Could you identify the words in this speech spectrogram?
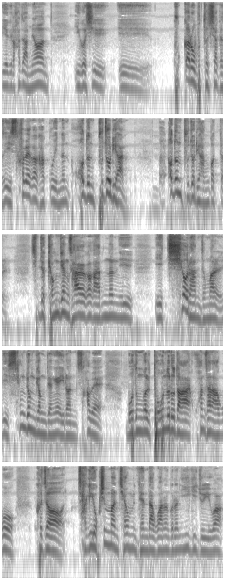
얘기를 하자면 이것이 이 국가로부터 시작해서 이 사회가 갖고 있는 모든 부조리한 모든 부조리한 것들 심지어 경쟁 사회가 갖는 이, 이 치열한 정말 이 생존 경쟁의 이런 사회 모든 걸 돈으로 다 환산하고 그저 자기 욕심만 채우면 된다고 하는 그런 이기주의와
